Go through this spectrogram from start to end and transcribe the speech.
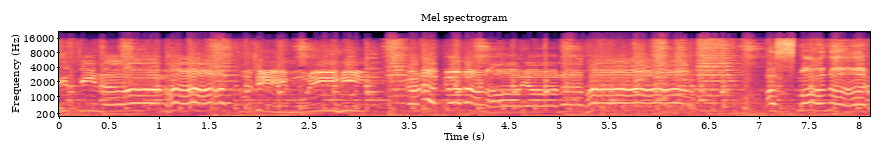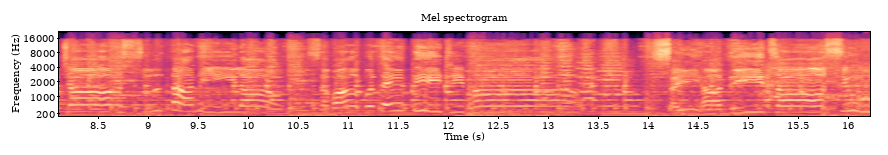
भीतीनं आम्हा तुझी मुळी कडकडणाऱ्या नभा. अस्मानाच्या सुलतानीला जबाब देती जिभा. सह्याद्रीचा सिंह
